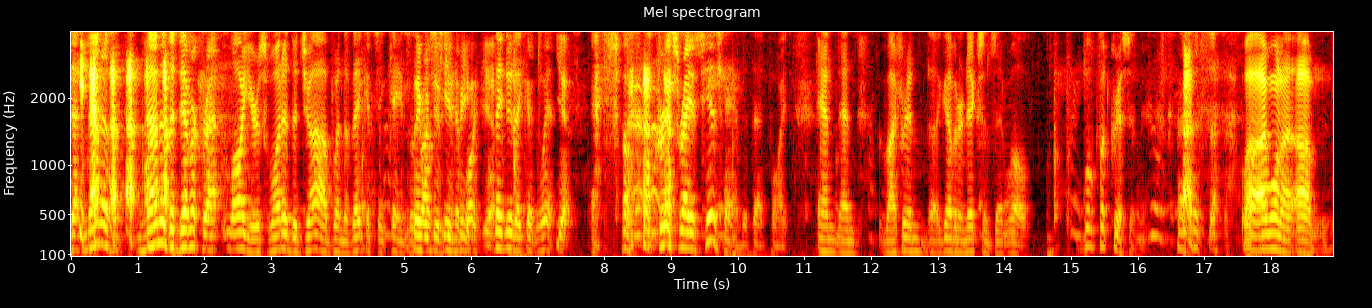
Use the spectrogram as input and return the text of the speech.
that none of the, none of the Democrat lawyers wanted the job when the vacancy came. they would just get beat, yeah. They knew they couldn't win. Yes. And so Chris raised his hand at that point, and and my friend uh, Governor Nixon said, "Well, we'll put Chris in there." So- Well, I want to, um,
